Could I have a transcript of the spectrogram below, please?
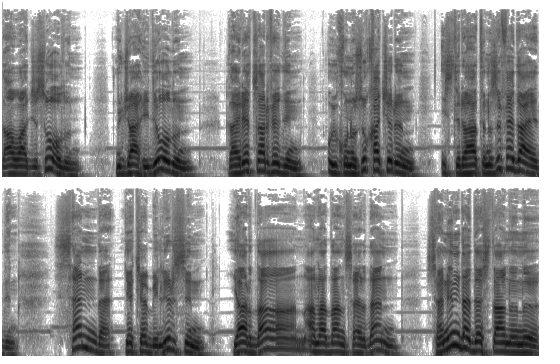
davacısı olun. Mücahidi olun. Gayret sarf edin. Uykunuzu kaçırın. istirahatınızı feda edin. Sen de geçebilirsin yardan, anadan, serden. Senin de destanını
